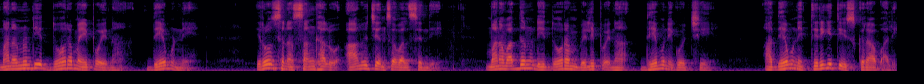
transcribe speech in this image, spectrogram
మన నుండి దూరం అయిపోయిన దేవుణ్ణి ఈరోజున సంఘాలు ఆలోచించవలసింది మన వద్ద నుండి దూరం వెళ్ళిపోయిన దేవుని గూర్చి ఆ దేవుని తిరిగి తీసుకురావాలి.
